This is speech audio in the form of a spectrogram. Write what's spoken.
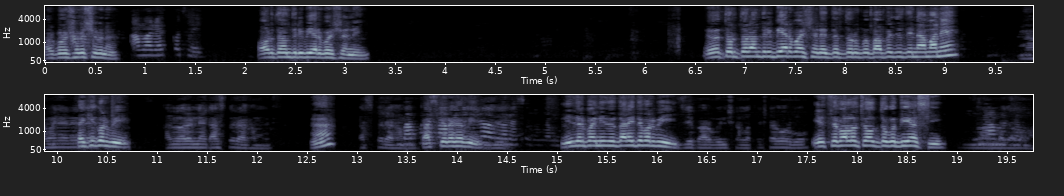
আর কোনো সমস্যা হবে না? আমার এক কথাই। আন্তরিক বিয়ার পয়সা নেই। এবার তোর তোর আন্তরিক বিয়ার পয়সা নেই তোর বাপে যদি না মানে না মানে তা কি করবি? আমি ওরা নিয়ে কাজ করে রাখাবো। হ্যাঁ? কাজ করে রাখাবো। নিজের পায়ে নিজে দাঁড়াইতে পারবি? জি পারব ইনশাল্লাহ চেষ্টা করব। এর চেয়ে ভালো চল তোকে দিয়ে আসি। না আমরা যাব না।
